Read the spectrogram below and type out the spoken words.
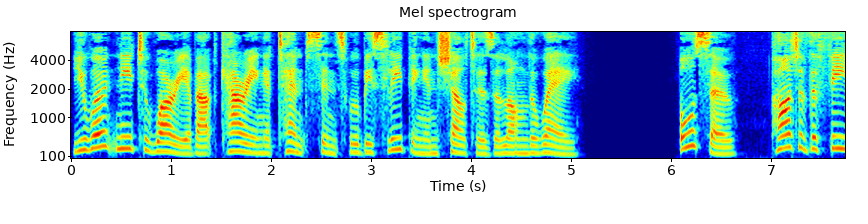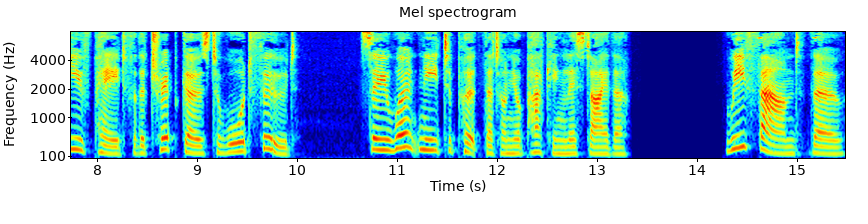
you won't need to worry about carrying a tent since we'll be sleeping in shelters along the way. Also, part of the fee you've paid for the trip goes toward food, so you won't need to put that on your packing list either. We've found, though,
